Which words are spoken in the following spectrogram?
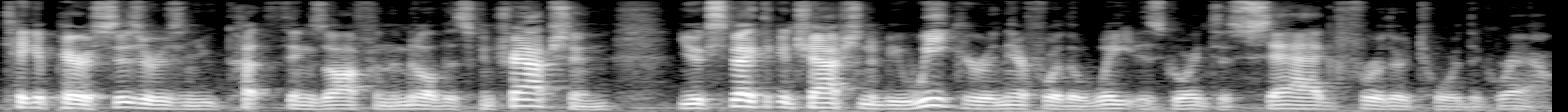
take a pair of scissors and you cut things off from the middle of this contraption, you expect the contraption to be weaker and therefore the weight is going to sag further toward the ground.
